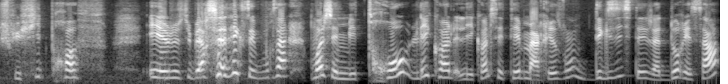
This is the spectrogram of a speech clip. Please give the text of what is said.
Je suis fille de prof et je suis persuadée que c'est pour ça. Moi, j'aimais trop l'école. L'école, c'était ma raison d'exister. J'adorais ça.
